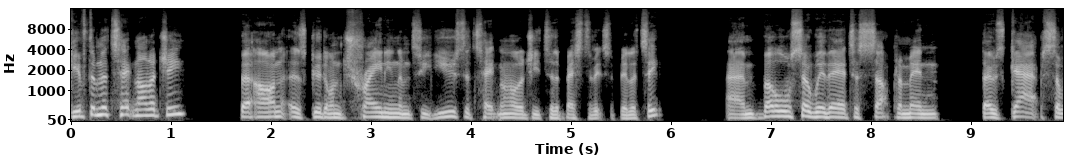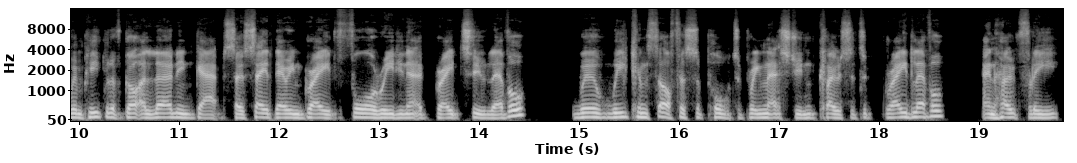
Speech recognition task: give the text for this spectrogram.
give them the technology, but aren't as good on training them to use the technology to the best of its ability. Um, but also, we're there to supplement those gaps. So when people have got a learning gap, so say they're in grade four reading at a grade two level, we we can offer support to bring that student closer to grade level and hopefully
